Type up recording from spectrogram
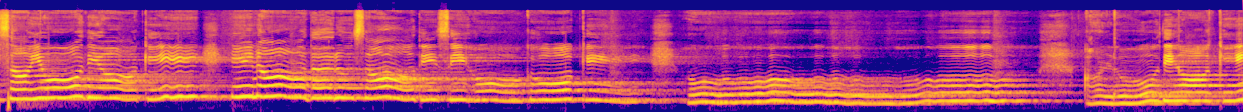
ಸಾಯೋದ್ಯಾಕೆ ಏನಾದರೂ ಸಾಧಿಸಿ ಹೋಗೋಕೆ. ಓ ಅಳೋದ್ಯಾಕೆ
